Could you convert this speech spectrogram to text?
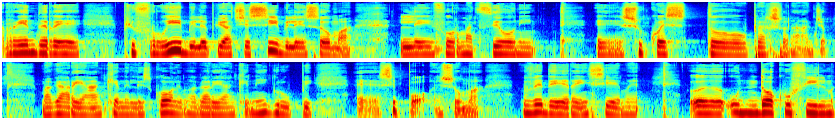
rendere più fruibile, più accessibile insomma le informazioni eh, su questo questo personaggio, magari anche nelle scuole, magari anche nei gruppi, eh, si può insomma vedere insieme eh, un docufilm,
